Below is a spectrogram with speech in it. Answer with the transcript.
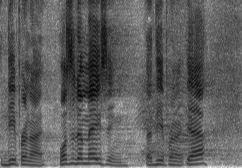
Deeper night. Was it amazing? That deeper night. Yeah.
